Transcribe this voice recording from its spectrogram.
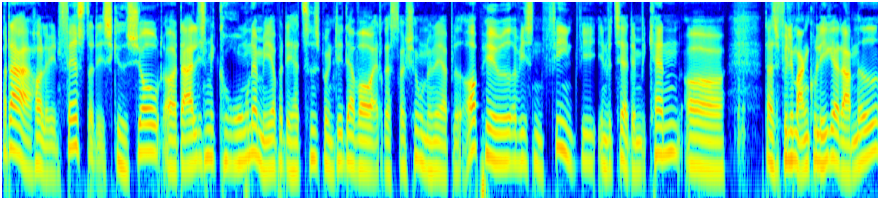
Og der holder vi en fest, og det er skide sjovt, og der er ligesom ikke corona mere på det her tidspunkt. Det er der, hvor at restriktionerne er blevet ophævet, og vi er sådan, fint, vi inviterer dem, vi kan, og der er selvfølgelig mange kollegaer, der er med,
